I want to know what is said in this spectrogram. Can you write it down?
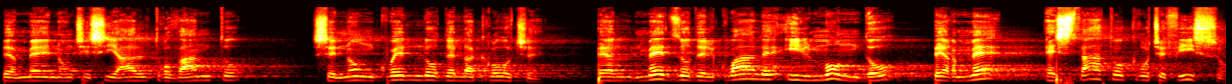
per me non ci sia altro vanto se non quello della croce, per mezzo del quale il mondo per me è stato crocefisso,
